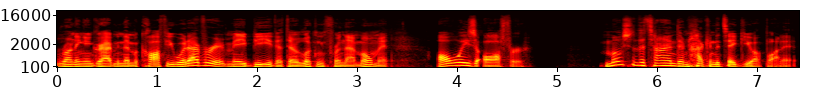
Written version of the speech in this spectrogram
running and grabbing them a coffee, whatever it may be that they're looking for in that moment. Always offer. Most of the time, they're not going to take you up on it,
